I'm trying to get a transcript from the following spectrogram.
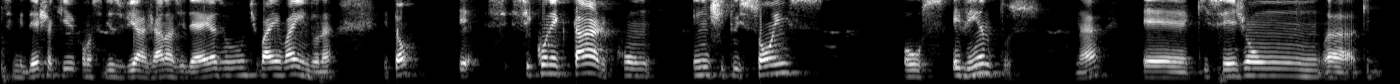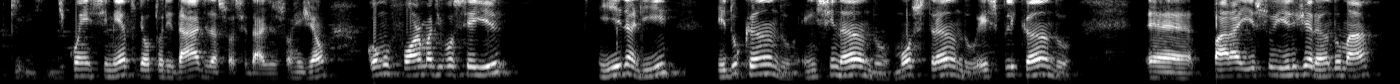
se me deixa aqui, como se diz, viajar nas ideias, a gente vai, vai indo, né? Então, se conectar com instituições ou eventos, né? É, que sejam uh, que, que, de conhecimento de autoridade da sua cidade, da sua região, como forma de você ir ir ali educando, ensinando, mostrando, explicando, é, para isso ir gerando uma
